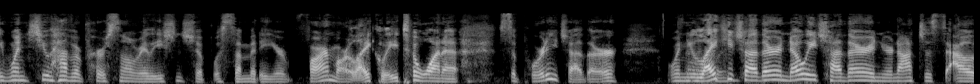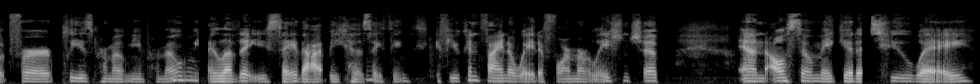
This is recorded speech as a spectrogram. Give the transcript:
once you have a personal relationship with somebody, you're far more likely to want to support each other when exactly. you like each other and know each other and you're not just out for please promote me promote mm-hmm. me i love that you say that because mm-hmm. i think if you can find a way to form a relationship and also make it a two-way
